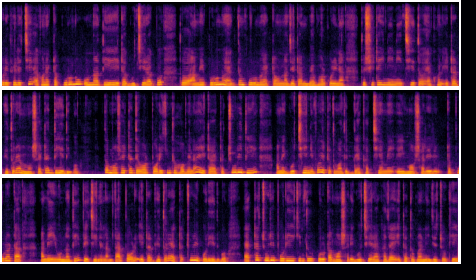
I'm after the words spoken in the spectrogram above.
করে ফেলেছি, এখন একটা পুরনো ওড়না দিয়ে এটা গুছিয়ে রাখব। তো আমি পুরনো, একদম পুরনো একটা ওড়না যেটা আমি ব্যবহার করি না, তো সেটাই নিয়ে নিয়েছি। তো এটার ভেতরে আমি মশারিটা দিয়ে দিব। তো মশারিটা দেওয়ার পরে কিন্তু হবে না, এটা একটা চুড়ি দিয়ে আমি গুছিয়ে নেব, এটা তোমাদের দেখাচ্ছি আমি। এই মশারিটা পুরাটা আমি এই ওড়না দিয়ে পেঁচিয়ে নিলাম। তারপর এটার ভেতরে একটা চুড়ি পরিয়ে দেব। একটা চুড়ি পরিয়ে কিন্তু পুরোটা মশারি গুছিয়ে রাখা যায়, এটা তোমরা নিজের চোখেই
